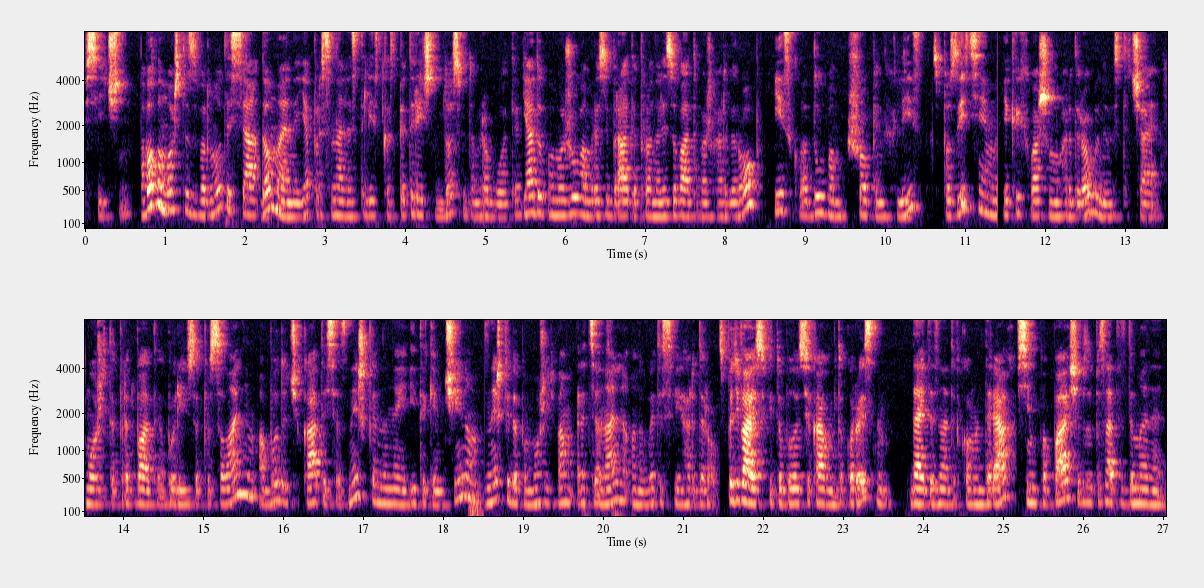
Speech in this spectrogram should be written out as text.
в січні. Або ви можете звернутися до мене. Я персональна стилістка з п'ятирічним досвідом роботи. Я допоможу вам розібрати, проаналізувати ваш гардероб і складу вам шопінг-ліст з позиціями, яких вашому гардеробу не вистачає. Можете придбати або річ за посиланням, або дочекатися знижки на неї, і таким чином знижки допоможуть вам раціонально оновити свій гардероб. Сподіваюсь, відео було цікавим та корисним. Дайте знати в коментарях. Всім па-па. щоб записатись до мене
